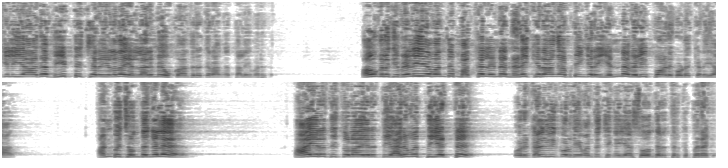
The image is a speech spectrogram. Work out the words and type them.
கிளியாக வீட்டு சிறையில தான் எல்லாருமே உட்கார்ந்து இருக்கிறாங்க தலைவர்கள். அவங்களுக்கு வெளியே வந்து மக்கள் என்ன நினைக்கிறாங்க அப்படிங்கிற என்ன வெளிப்பாடு கூட கிடையாது. அன்பு சொந்தங்களே ஆயிரத்தி தொள்ளாயிரத்தி அறுபத்தி எட்டு ஒரு கல்விக் கொள்கை வந்துச்சுங்க ஐயா சுதந்திரத்திற்கு பிறகு.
